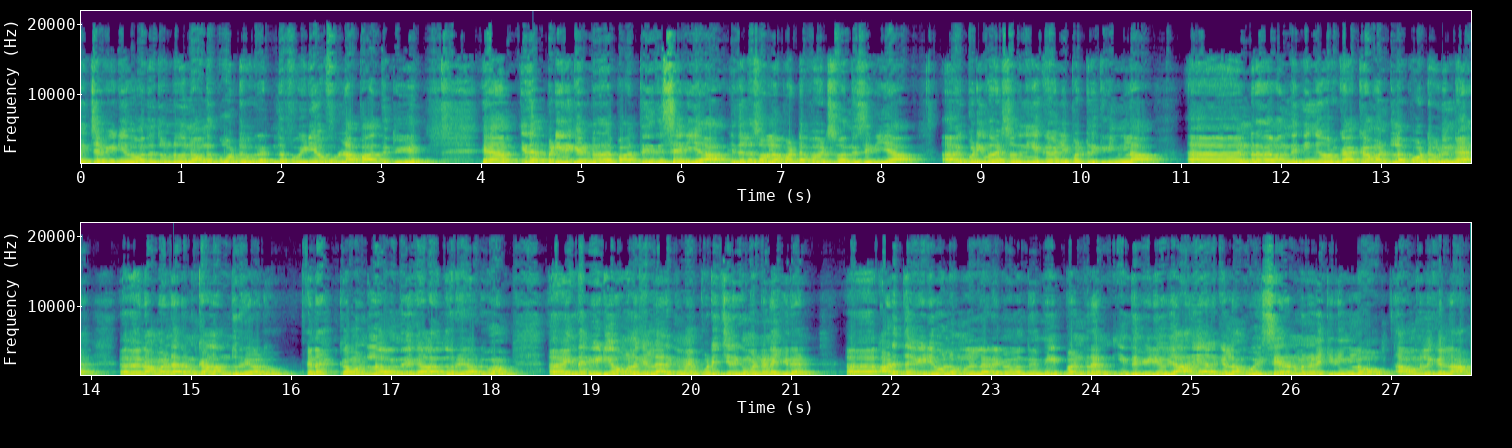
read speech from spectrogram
மிச்ச வீடியோ வந்து துண்டு நான் வந்து போட்டு விடுறேன். இந்த வீடியோ ஃபுல்லாக பார்த்துட்டு இது எப்படி இருக்குன்றத பார்த்து இது சரியா? இதுல சொல்லப்பட்ட வேர்ட்ஸ் வந்து சரியா? இப்படி வேர்ட்ஸ் வந்து நீங்க கேள்விப்பட்டிருக்கிறீங்களா? என்றதை வந்து நீங்க ஒரு கமெண்ட்ல போட்டு விடுங்க. நாம எல்லாரும் கலந்துரையாடுவோம். என்ன? கமெண்ட்ல வந்து கலந்துரையாடுவோம். இந்த வீடியோ உங்களுக்கு எல்லாருக்குமே பிடிச்சிருக்கும்னு நினைக்கிறேன். அடுத்த வீடியோவில் உங்களை எல்லாரையுமே வந்து மீட் பண்றேன். இந்த வீடியோ யார் யாருக்கெல்லாம் போய் சேரணும்னு நினைக்கிறீங்களோ அவங்களுக்கெல்லாம்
